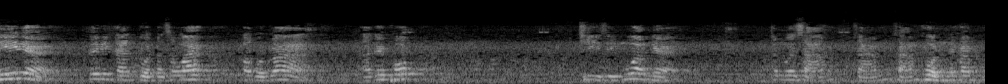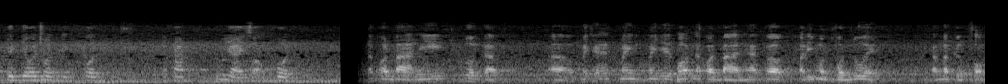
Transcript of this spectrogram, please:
นี้เนี่ยได้มีการตรวจปัสสาวะปรากฏว่าอ่าได้พบฉี่สีม่วงเนี่ยจำนวนสามสามสามคนนะครับ เป็นเยาวชนหนึ่งคนนะครับ ผู้ใหญ่สองคนนครบาลนี้ร่วมกับ ไม่ใช่ไม่ไม่ใช่เฉพาะนครบาลนะฮะก็ปริมณฑลด้วยนะครับมาเกือบสอง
